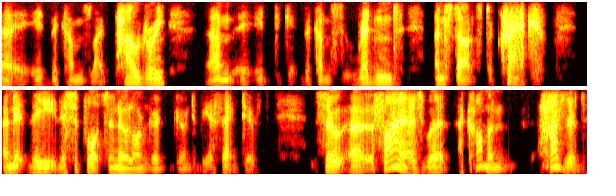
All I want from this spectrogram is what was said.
uh, it becomes like powdery, um, it, it, becomes reddened and starts to crack, and it, the, the supports are no longer going to be effective. So uh, fires were a common hazard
